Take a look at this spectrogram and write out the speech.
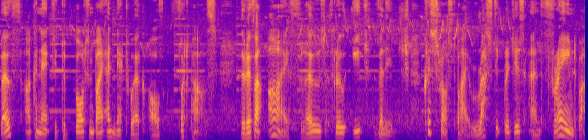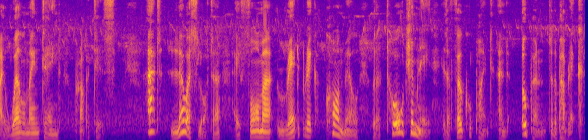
Both are connected to Bourton by a network of footpaths. The River Eye flows through each village, crisscrossed by rustic bridges and framed by well-maintained properties. At Lower Slaughter, a former red brick corn mill with a tall chimney is a focal point and open to the public.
